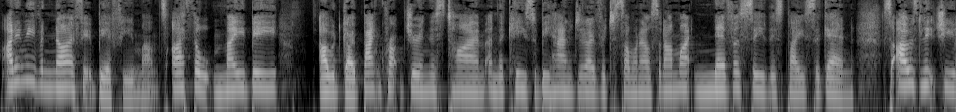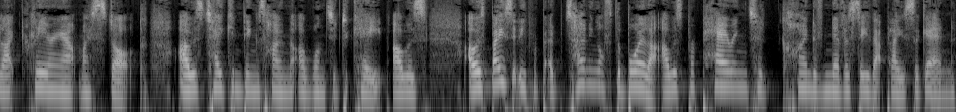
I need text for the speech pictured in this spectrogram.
I didn't even know if it'd be a few months. I thought maybe I would go bankrupt during this time and the keys would be handed over to someone else and I might never see this place again. So I was literally like clearing out my stock. I was taking things home that I wanted to keep. I was, I was basically pre- turning off the boiler. I was preparing to kind of never see that place again.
